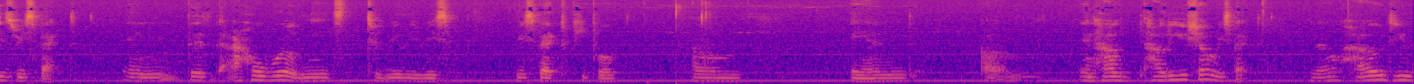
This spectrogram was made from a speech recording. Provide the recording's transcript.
is respect, and that our whole world needs to really res- respect people, um, and um, and how how do you show respect? You know, how do you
